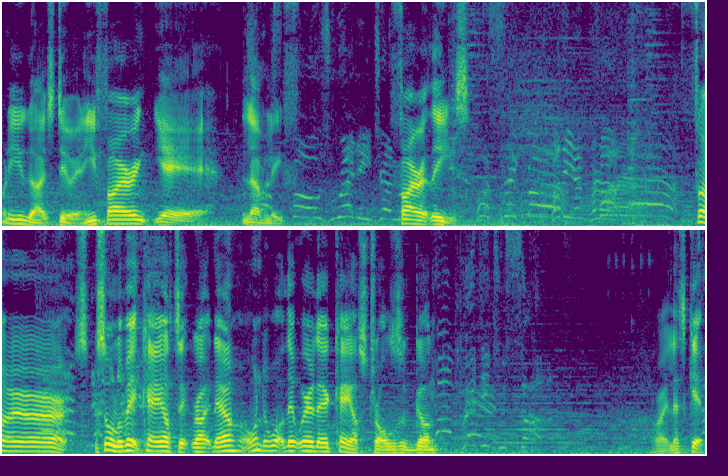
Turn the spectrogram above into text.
What are you guys doing? Are you firing? Yeah. Lovely. Fire at these. Fire! It's all a bit chaotic right now. I wonder what where their chaos trolls have gone. Right, let's get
